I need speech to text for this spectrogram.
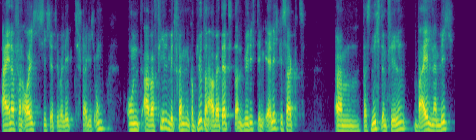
einer von euch sich jetzt überlegt, steige ich um und aber viel mit fremden Computern arbeitet, dann würde ich dem ehrlich gesagt ähm, das nicht empfehlen, weil nämlich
